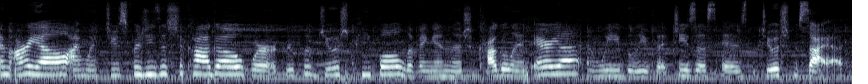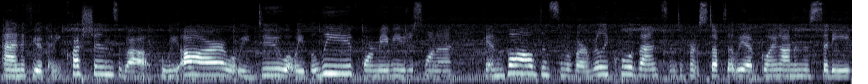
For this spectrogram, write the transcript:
I'm Ariel. I'm with Jews for Jesus Chicago. We're a group of Jewish people living in the Chicagoland area, and we believe that Jesus is the Jewish Messiah. And if you have any questions about who we are, what we do, what we believe, or maybe you just want to get involved in some of our really cool events and different stuff that we have going on in the city,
